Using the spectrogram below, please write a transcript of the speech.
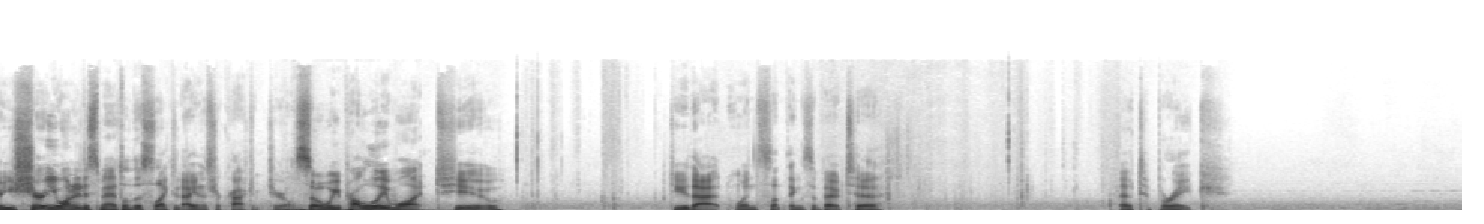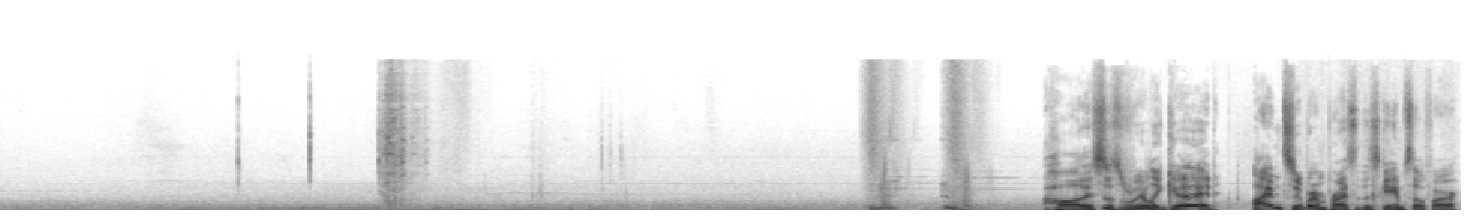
Are you sure you want to dismantle the selected items for crafting materials? So we probably want to do that when something's about to about to break. Oh, this is really good. I'm super impressed with this game so far.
